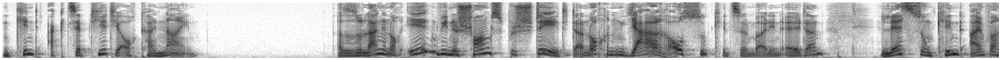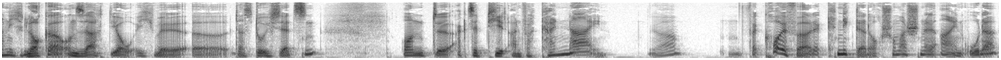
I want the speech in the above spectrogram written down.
ein Kind akzeptiert ja auch kein Nein. Also solange noch irgendwie eine Chance besteht, da noch ein Jahr rauszukitzeln bei den Eltern, lässt so ein Kind einfach nicht locker und sagt, yo, ich will äh, das durchsetzen und äh, akzeptiert einfach kein Nein. Ja, ein Verkäufer, der knickt da doch schon mal schnell ein. Oder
